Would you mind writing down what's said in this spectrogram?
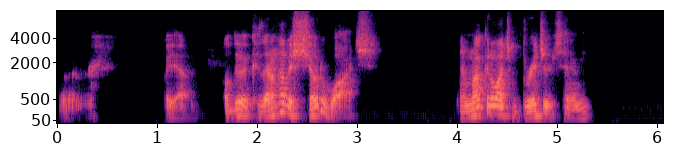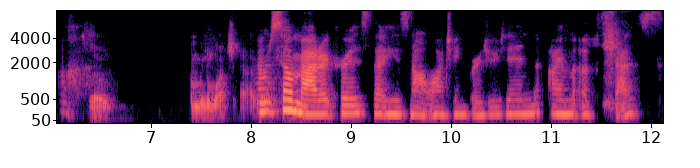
Whatever. But yeah, I'll do it because I don't have a show to watch. I'm not gonna watch Bridgerton, so I'm gonna watch Admiral. I'm so mad at Chris that he's not watching Bridgerton. I'm obsessed.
